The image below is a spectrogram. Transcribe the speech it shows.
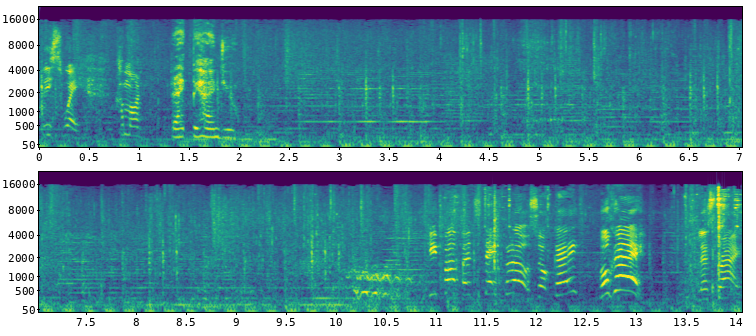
This way. Come on. Right behind you. Keep up and stay close, okay? Okay! Let's ride.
